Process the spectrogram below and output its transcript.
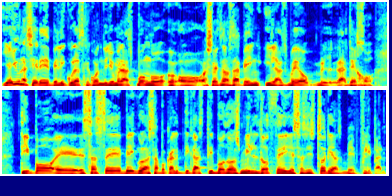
Y hay una serie de películas que cuando yo me las pongo o, estoy haciendo zapping y las veo, las dejo. Tipo, eh, esas eh, películas apocalípticas tipo 2012 y esas historias me flipan.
